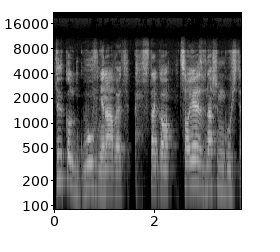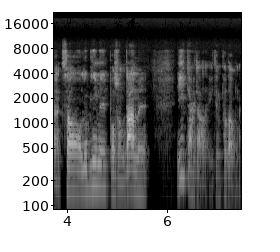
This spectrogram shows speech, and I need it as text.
tylko lub głównie nawet z tego, co jest w naszym guście, co lubimy, pożądamy i tak dalej, i tym podobne.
